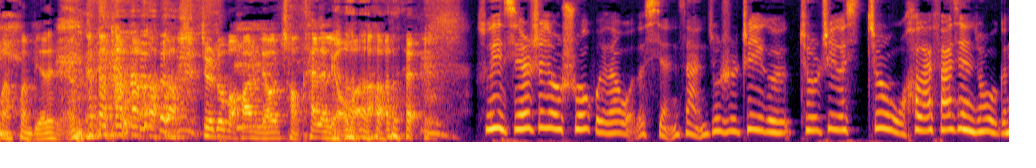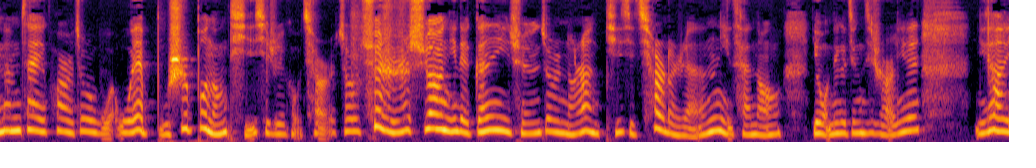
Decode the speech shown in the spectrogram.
换换别的人，今儿都把话聊敞开了聊吧。所以其实这就说回到我的闲散，就是这个，就是这个，就是我后来发现，就是我跟他们在一块儿，就是我我也不是不能提起这口气儿，就是确实是需要你得跟一群就是能让你提起气儿的人，你才能有那个精气神儿，因为。你像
